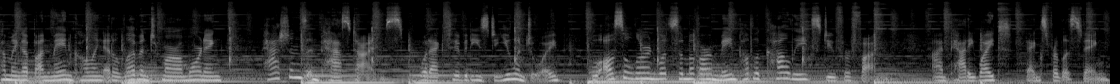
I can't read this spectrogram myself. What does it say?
Coming up on Maine Calling at 11 tomorrow morning, passions and pastimes. What activities do you enjoy? We'll also learn what some of our Maine Public colleagues do for fun. I'm Patty White. Thanks for listening.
